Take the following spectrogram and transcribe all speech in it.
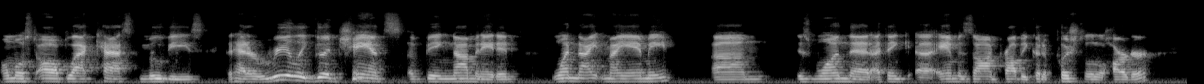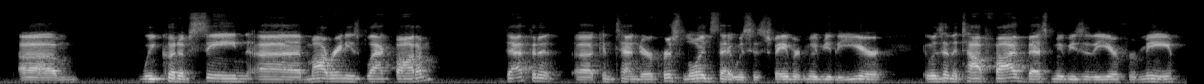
almost all black cast movies that had a really good chance of being nominated. One Night in Miami um, is one that I think uh, Amazon probably could have pushed a little harder. Um, we could have seen uh, Ma Rainey's Black Bottom, definite uh, contender. Chris Lloyd said it was his favorite movie of the year. It was in the top five best movies of the year for me.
